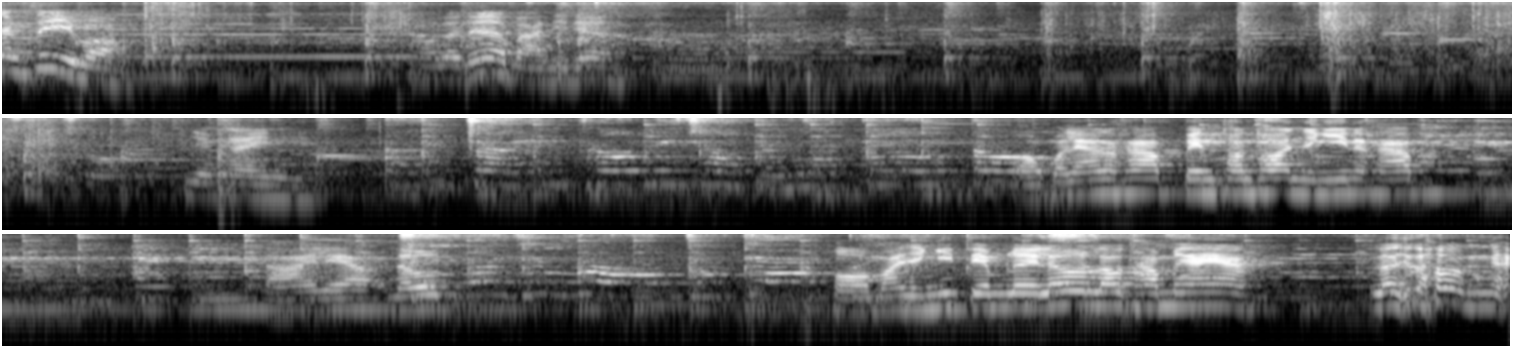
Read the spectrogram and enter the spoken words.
จังซี่บ่เอาละเด้อบาดนี้เด้อยังไงนี่ออกมาแล้วนะครับ เป็นท่อนๆอย่างนี้นะครับ ตายแล้วแล้วห่อมาอย่างนี้เต็มเลยแล้วเราทำยังไงอะเราจะต้องทำยังไง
